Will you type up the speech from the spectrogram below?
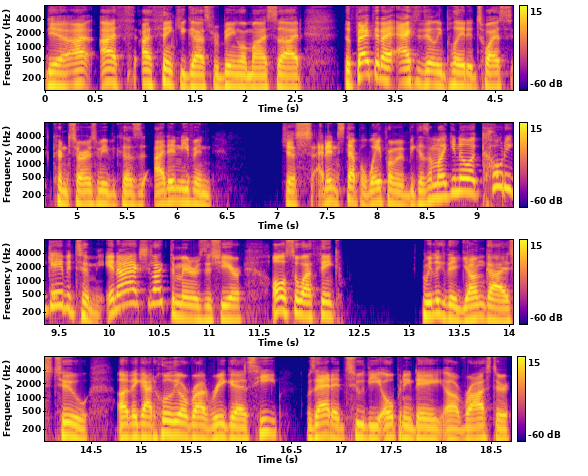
Yeah, I I, th- I thank you guys for being on my side. The fact that I accidentally played it twice concerns me because I didn't even just I didn't step away from it because I'm like, you know what, Cody gave it to me, and I actually like the Mariners this year. Also, I think we look at their young guys too. Uh, they got Julio Rodriguez. He was added to the opening day uh, roster.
